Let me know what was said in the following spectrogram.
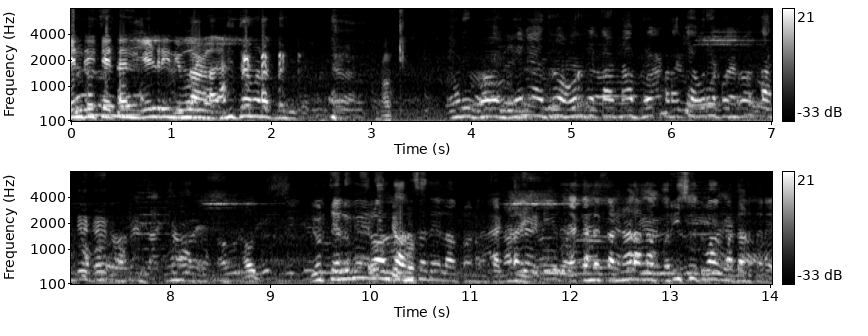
ಏನ್ರಿ? ಚೇತನ್? ಹೇಳ್ರಿ ನೀವು ಇವಾಗ. ನಿದ್ದೆ ಮಾಡಕ್ ಬಂದಿದ್ದೆ. ನೋಡಿ ಬ್ರೋ ಏನೇ ಆದ್ರೂ ಅವ್ರ ರೆಕಾರ್ಡ್ನ ಬ್ರೇಕ್ ಮಾಡಕ್ಕೆ ಅವರೇ ಬಂದ್ರು ಅಂತ ಅನ್ಕೊಂಡ್ರು ಏನೇ ಆದ್ರೂ. ಇವ್ರು ತೆಲುಗು ಇರೋ ಅಂತ ಅನ್ಸೋದೇ ಇಲ್ಲ ಬ್ರೋ ನಮ್ಮ ಕನ್ನಡ ಯಾಕಂದ್ರೆ ಕನ್ನಡನ ಪರಿಶುದ್ಧವಾಗಿ ಮಾತಾಡ್ತಾರೆ.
